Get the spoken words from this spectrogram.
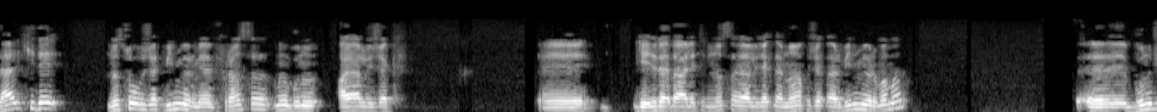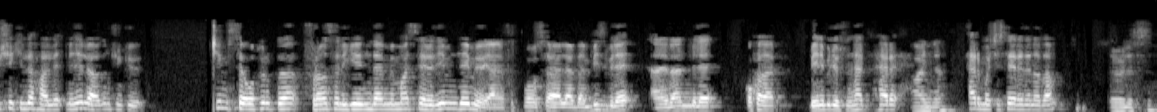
belki de Nasıl olacak bilmiyorum. Yani Fransa mı bunu ayarlayacak? E, gelir adaletini nasıl ayarlayacaklar, ne yapacaklar bilmiyorum ama e, bunu bir şekilde halletmeleri lazım. Çünkü kimse oturup da Fransa Ligi'nden bir maç seyredeyim demiyor yani futbol severlerden. Biz bile yani ben bile o kadar beni biliyorsun her her Aynen. her maçı seyreden adam. Öylesin.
